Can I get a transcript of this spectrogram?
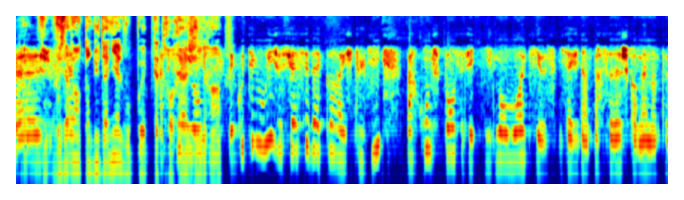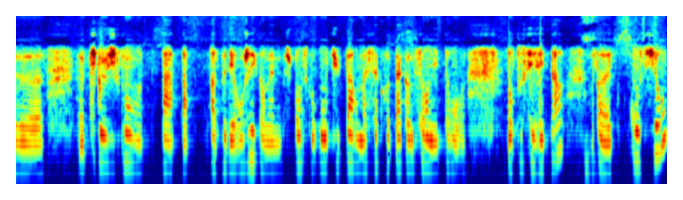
Euh, vous, vous avez entendu Daniel, vous pouvez peut-être réagir. Hein. Écoutez, oui, je suis assez d'accord avec ce qu'il dit. Par contre, je pense effectivement, moi, qu'il s'agit d'un personnage quand même un peu psychologiquement pas, pas un peu dérangé quand même. Je pense qu'on tue pas, on massacre pas comme ça en étant dans tous ces états. Enfin, être conscient.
